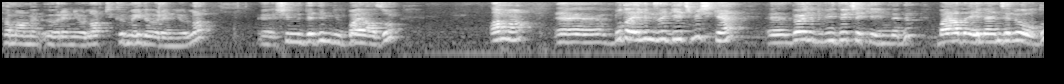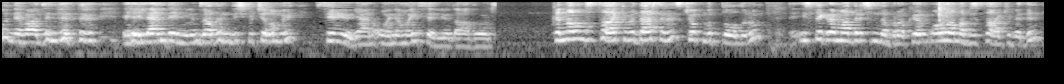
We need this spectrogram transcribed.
tamamen öğreniyorlar. Tükürmeyi de öğreniyorlar. E, şimdi dediğim gibi bayağı zor. Ama e, bu da elimize geçmişken e, böyle bir video çekeyim dedim. Bayağı da eğlenceli oldu. Neval Cennet de eğlendi eminim. Zaten diş fırçalamayı seviyor. Yani oynamayı seviyor daha doğrusu. Kanalımızı takip ederseniz çok mutlu olurum. E, Instagram adresimi de bırakıyorum. Oradan da bizi takip edin.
